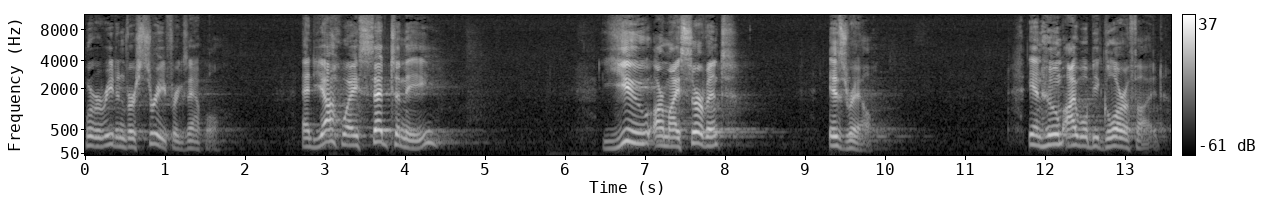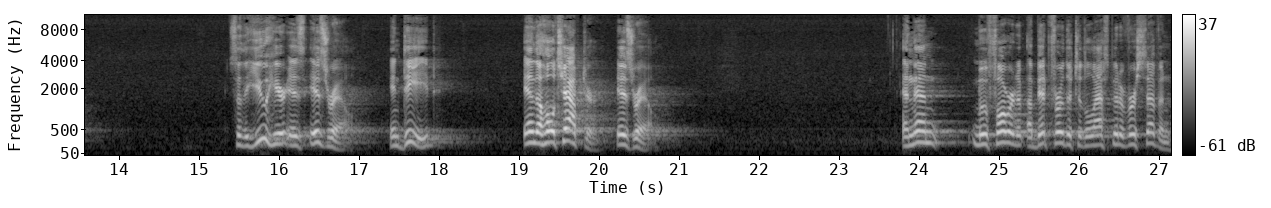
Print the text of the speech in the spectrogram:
where we read in verse 3, for example. And Yahweh said to me, You are my servant, Israel, in whom I will be glorified. So the you here is Israel. Indeed, in the whole chapter, Israel. And then move forward a bit further to the last bit of verse 7.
